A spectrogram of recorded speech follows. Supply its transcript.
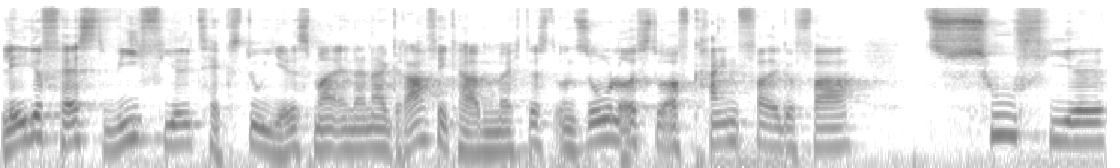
Lege fest, wie viel Text du jedes Mal in deiner Grafik haben möchtest und so läufst du auf keinen Fall Gefahr, zu viel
